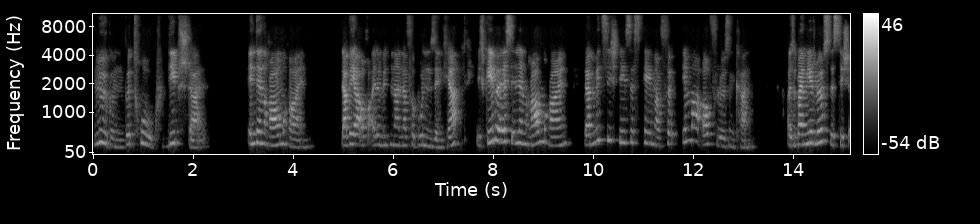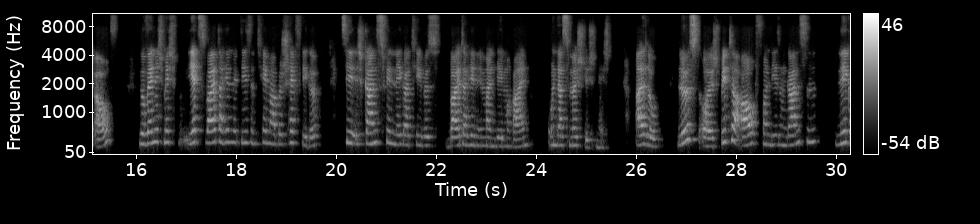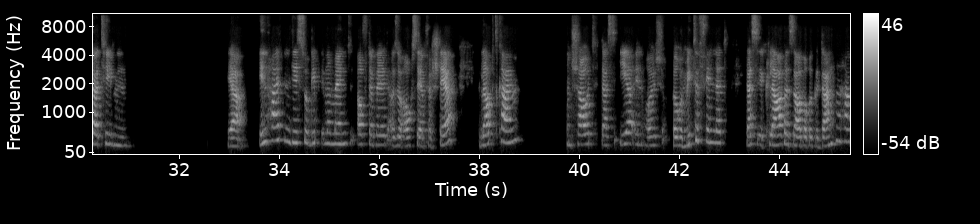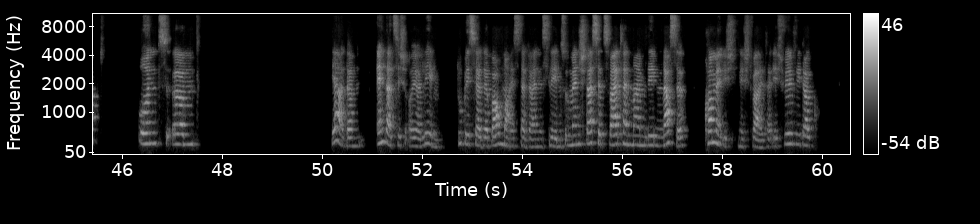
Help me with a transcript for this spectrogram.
Lügen, Betrug, Diebstahl in den Raum rein, da wir ja auch alle miteinander verbunden sind, ja. Ich gebe es in den Raum rein, damit sich dieses Thema für immer auflösen kann. Also bei mir löst es sich auf. Nur wenn ich mich jetzt weiterhin mit diesem Thema beschäftige, ziehe ich ganz viel Negatives weiterhin in mein Leben rein und das möchte ich nicht. Also löst euch bitte auch von diesen ganzen negativen ja, Inhalten, die es so gibt im Moment auf der Welt, also auch sehr verstärkt. Glaubt keinem, und schaut, dass ihr in euch eure Mitte findet, dass ihr klare, saubere Gedanken habt und ähm, ja, dann ändert sich euer Leben. Du bist ja der Baumeister deines Lebens. Und wenn ich das jetzt weiter in meinem Leben lasse, komme ich nicht weiter. Ich will wieder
